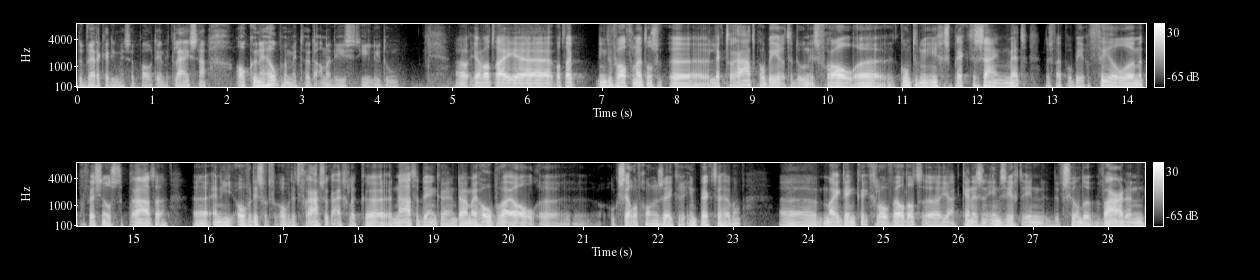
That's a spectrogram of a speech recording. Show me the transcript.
de, werker die met zijn poten in de klei staat, al kunnen helpen met de, analyses die jullie doen? Nou, ja, wat wij, uh, wat wij in ieder geval vanuit ons uh, lectoraat proberen te doen, is vooral uh, continu in gesprek te zijn met. Dus wij proberen veel met professionals te praten. en hier over, dit soort, over dit vraagstuk eigenlijk na te denken. En daarmee hopen wij al ook zelf gewoon een zekere impact te hebben. Maar ik denk, ik geloof wel dat ja, kennis en inzicht in de verschillende waarden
